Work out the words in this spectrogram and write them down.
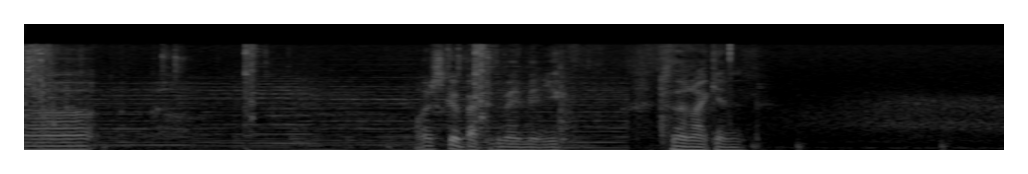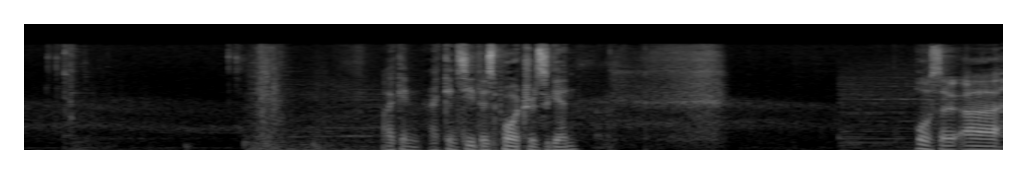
Uh, I'll just go back to the main menu, so then I can I can I can see those portraits again. Also, uh,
